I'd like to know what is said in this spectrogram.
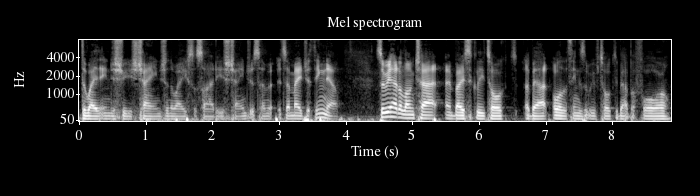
the way the industry has changed and the way society has changed, it's a, it's a major thing now. So we had a long chat and basically talked about all the things that we've talked about before.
